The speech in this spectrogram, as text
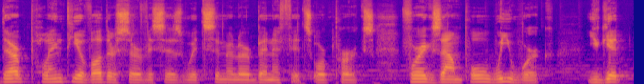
There are plenty of other services with similar benefits or perks. For example, WeWork. You get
